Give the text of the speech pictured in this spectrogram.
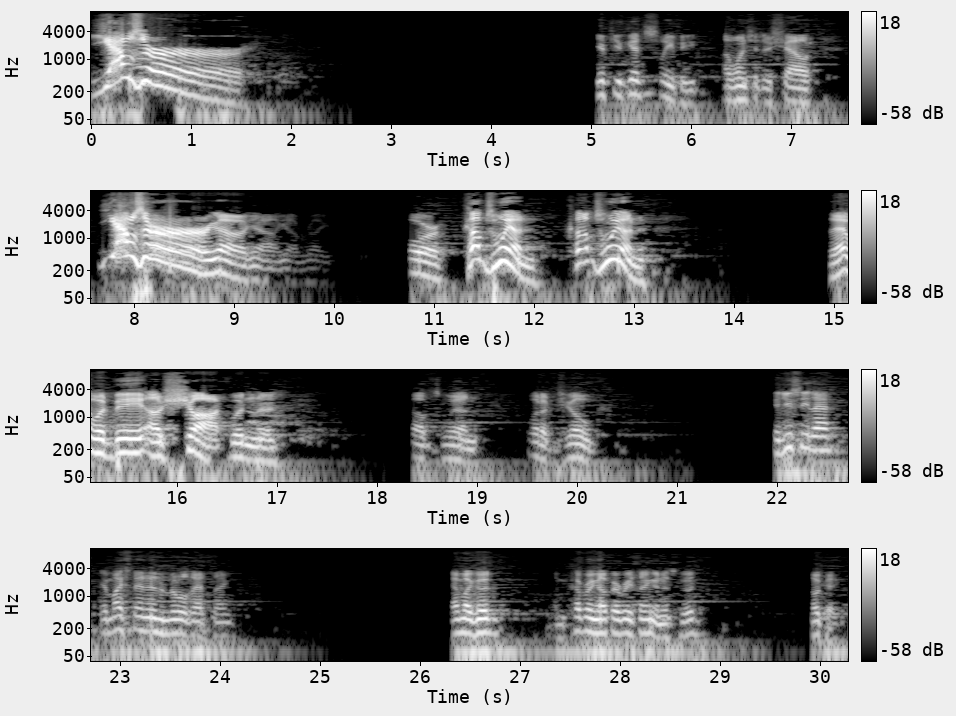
Yowzer! If you get sleepy, I want you to shout, Yowzer! Yeah, yeah, yeah, right. Or, Cubs win! Cubs win! That would be a shock, wouldn't it? Cubs win. What a joke. Can you see that? Am I standing in the middle of that thing? Am I good? I'm covering up everything and it's good? Okay.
